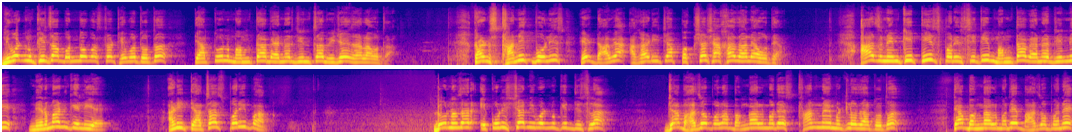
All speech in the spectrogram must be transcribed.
निवडणुकीचा बंदोबस्त ठेवत होतं त्यातून ममता बॅनर्जींचा विजय झाला होता. कारण स्थानिक पोलीस हे डाव्या आघाडीच्या पक्षशाखा झाल्या होत्या. आज नेमकी तीच परिस्थिती ममता बॅनर्जींनी निर्माण केली आहे आणि त्याचाच परिपाक दोन हजार एकोणीसच्या निवडणुकीत दिसला ज्या भाजपला बंगालमध्ये स्थान नाही म्हटलं जात होतं त्या बंगालमध्ये भाजपने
